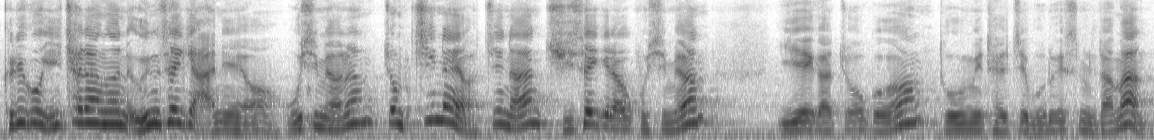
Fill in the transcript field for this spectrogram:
그리고 이 차량은 은색이 아니에요. 오시면은 좀 진해요. 진한 쥐색이라고 보시면 이해가 조금 도움이 될지 모르겠습니다만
